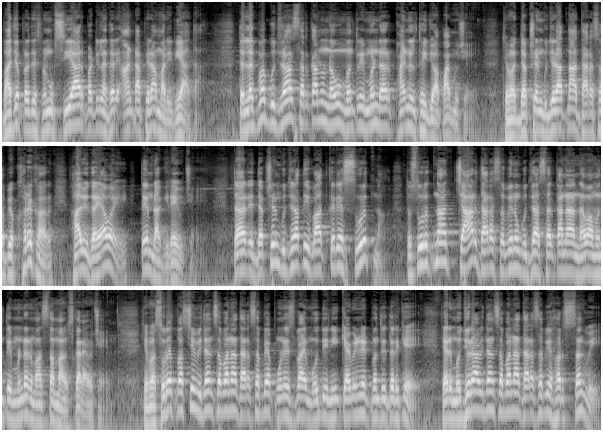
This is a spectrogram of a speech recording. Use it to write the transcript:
ભાજપ પ્રદેશ પ્રમુખ સી આર પાટીલના ઘરે આંટા ફેરા મારી રહ્યા હતા. તે લગભગ ગુજરાત સરકારનું નવું મંત્રીમંડળ ફાઇનલ થઈ જવા પામ્યું છે, જેમાં દક્ષિણ ગુજરાતના ધારાસભ્યો ખરેખર હાવી ગયા હોય તેમ લાગી રહ્યું છે. ત્યારે દક્ષિણ ગુજરાતની વાત કરીએ સુરતના, તો સુરતના ચાર ધારાસભ્યોનો ગુજરાત સરકારના નવા મંત્રીમંડળમાં સમાવેશ કરાયો છે. જેમાં સુરત પશ્ચિમ વિધાનસભાના ધારાસભ્ય પુણેશભાઈ મોદીની કેબિનેટ મંત્રી તરીકે જ્યારે મજુરા વિધાનસભાના ધારાસભ્ય હર્ષ સંઘવી,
